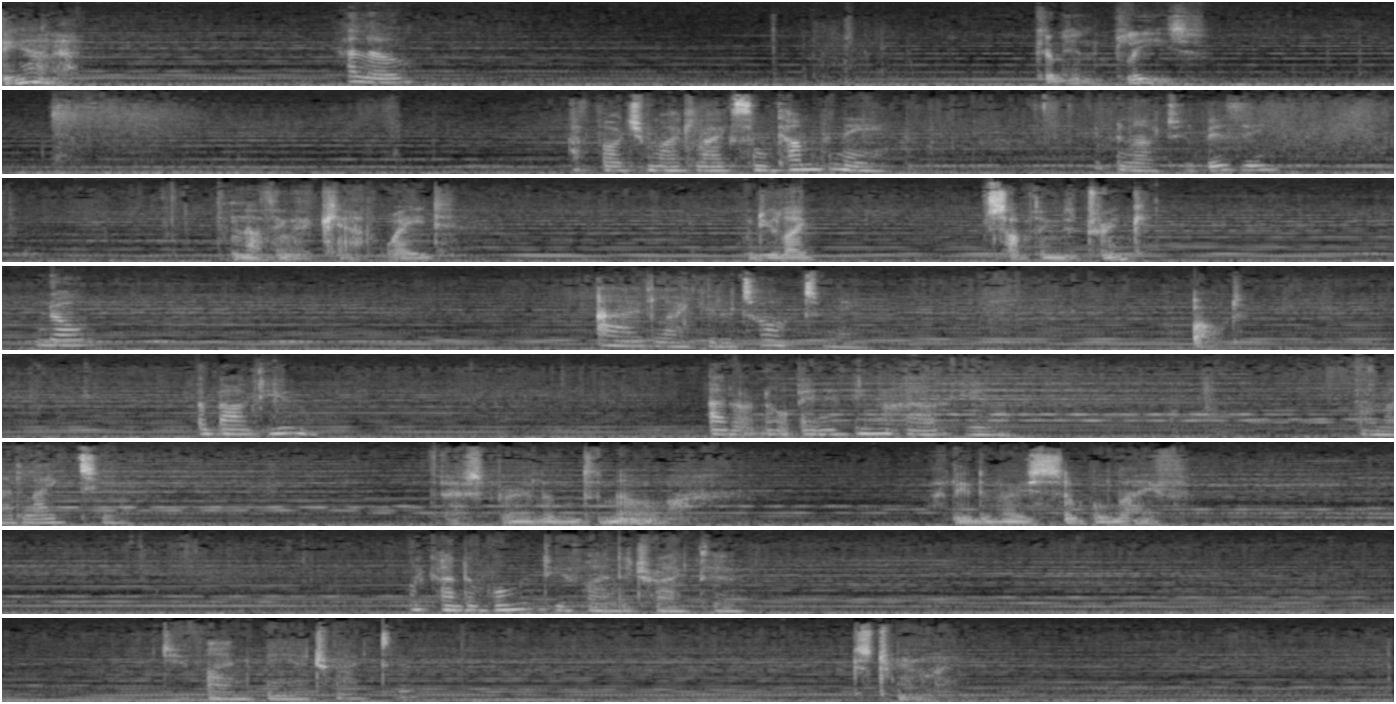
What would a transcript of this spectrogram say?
Deanna. Hello. Come in, please. I thought you might like some company. If you're not too busy. Nothing that can't wait. Would you like something to drink? No. I'd like you to talk to me. About? About you. I don't know anything about you. And I'd like to. There's very little to know. I lead a very simple life. What kind of woman do you find attractive? Do you find me attractive? Extremely.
